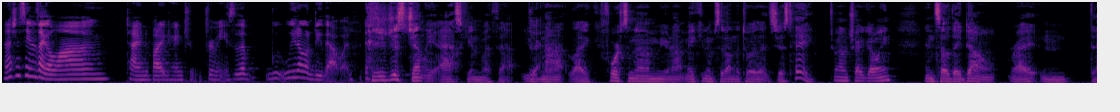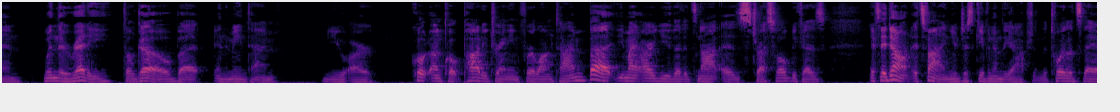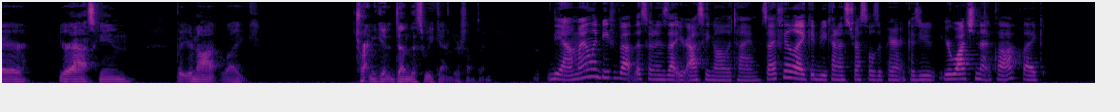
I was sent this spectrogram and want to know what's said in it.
And that just seems like a long time to potty train for me. So that, we don't do that one. you're just gently asking with that. You're Yeah. not like forcing them. You're not making them sit on the toilet. It's just, hey, do you want to try going? And so they don't, right? And then when they're ready, they'll go. But in the meantime, you are quote unquote potty training for a long time. But you might argue that it's not as stressful because if they don't, it's fine. You're just giving them the option. The toilet's there. You're asking, but you're not like trying to get it done this weekend or something. Yeah, my only beef about this one is that you're asking all the time. So I feel like it'd be kind of stressful as a parent because you you're watching that clock like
